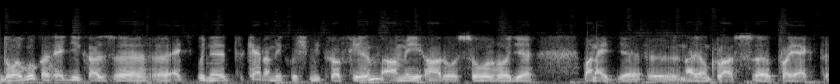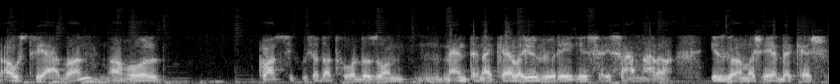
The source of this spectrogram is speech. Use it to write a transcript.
dolgok. Az egyik az egy úgynevezett keramikus mikrofilm, ami arról szól, hogy van egy nagyon klassz projekt Ausztriában, ahol klasszikus adathordozón mentenek el a jövő régészei számára izgalmas, érdekes,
